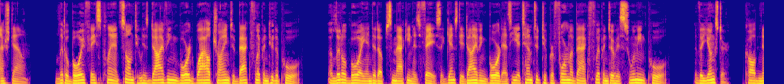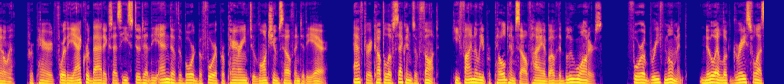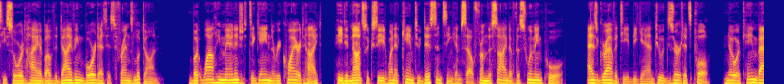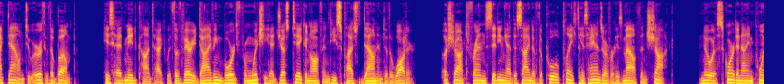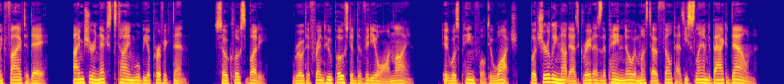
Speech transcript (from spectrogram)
splashdown. Little boy face plants onto his diving board while trying to backflip into the pool. A little boy ended up smacking his face against a diving board as he attempted to perform a backflip into his swimming pool. The youngster, called Noah, prepared for the acrobatics as he stood at the end of the board before preparing to launch himself into the air. After a couple of seconds of thought, he finally propelled himself high above the blue waters. For a brief moment, Noah looked graceful as he soared high above the diving board as his friends looked on. But while he managed to gain the required height, he did not succeed when it came to distancing himself from the side of the swimming pool. As gravity began to exert its pull, Noah came back down to earth with a bump. His head made contact with the very diving board from which he had just taken off and he splashed down into the water. A shocked friend sitting at the side of the pool placed his hands over his mouth in shock. Noah scored a 9.5 today. I'm sure next time will be a perfect 10. So close buddy. Wrote a friend who posted the video online. It was painful to watch, but surely not as great as the pain Noah must have felt as he slammed back down.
